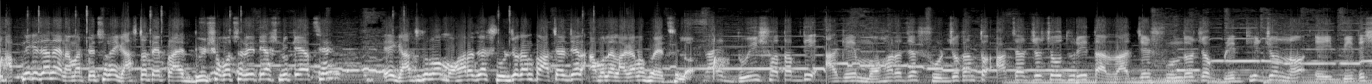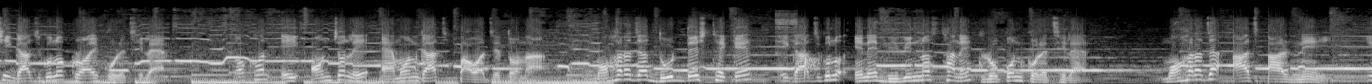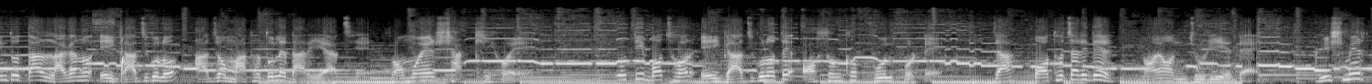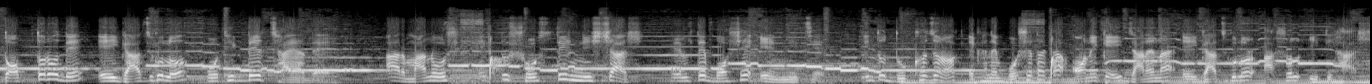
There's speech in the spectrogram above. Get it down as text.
আপনি কি জানেন আমার পেছনে গাছটাতে প্রায় দুইশো বছরের ইতিহাস লুকিয়ে আছে? এই গাছগুলো মহারাজা সূর্যকান্ত আচার্যের আমলে লাগানো হয়েছিল। প্রায় দুই শতাব্দী আগে মহারাজা সূর্যকান্ত আচার্য চৌধুরী তার রাজ্যের সৌন্দর্য বৃদ্ধির জন্য এই বিদেশি গাছগুলো ক্রয় করেছিলেন। তখন এই অঞ্চলে এমন গাছ পাওয়া যেত না। মহারাজা দূর দেশ থেকে এই গাছগুলো এনে বিভিন্ন স্থানে রোপণ করেছিলেন। মহারাজা আজ আর নেই। কিন্তু তার লাগানো এই গাছগুলো আজও মাথা তুলে দাঁড়িয়ে আছে সময়ের সাক্ষী হয়ে। প্রতি বছর এই গাছগুলোতে অসংখ্য ফুল ফোটে, যা পথচারীদের নয়ন জুড়িয়ে দেয়। গ্রীষ্মের তপ্ত রোদে এই গাছগুলো পথিকদের ছায়া দেয়, আর মানুষ একটু স্বস্তির নিঃশ্বাস ফেলতে বসে এর নিচে। কিন্তু দুঃখজনক এখানে বসে থাকা অনেকেই জানে না এই গাছগুলোর আসল ইতিহাস।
